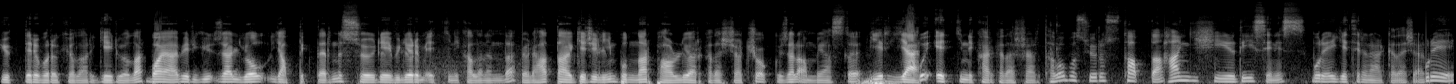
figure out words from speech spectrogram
yükleri bırakıyorlar, geliyorlar. Bayağı bir güzel yol yaptıklarını söyleyebiliyorum etkinlik alanında. Böyle hatta geceliğin bunlar parlıyor arkadaşlar. Çok güzel ambiyanslı bir yer. Bu etkinlik arkadaşlar taba basıyoruz. Tab'dan hangi şehirdeyseniz buraya getirin arkadaşlar. Buraya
